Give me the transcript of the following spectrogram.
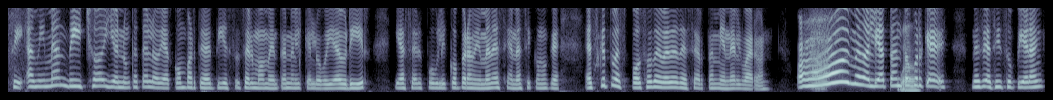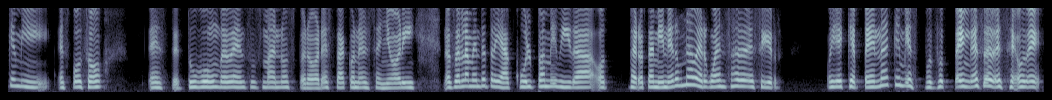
Sí, a mí me han dicho, y yo nunca te lo voy a compartir a ti, este es el momento en el que lo voy a abrir y hacer público, pero a mí me decían así como que, es que tu esposo debe de desear también el varón. ¡Ay! Me dolía tanto porque decía, si supieran que mi esposo este, tuvo un bebé en sus manos, pero ahora está con el Señor y no solamente traía culpa a mi vida, pero también era una vergüenza de decir, Oye, qué pena que mi esposo tenga ese deseo de,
